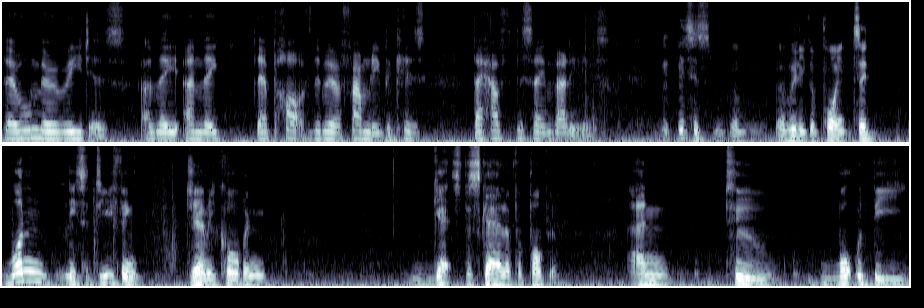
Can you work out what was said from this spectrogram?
They're all mirror readers, and they and they they're part of the Mirror family because they have the same values. This is a, really good point. So, one, Lisa, do you think Jeremy Corbyn gets the scale of the problem? And two, what would be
